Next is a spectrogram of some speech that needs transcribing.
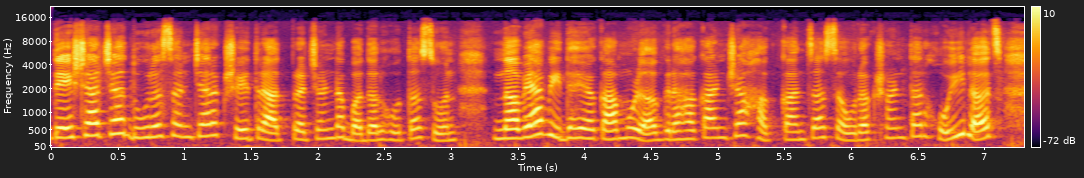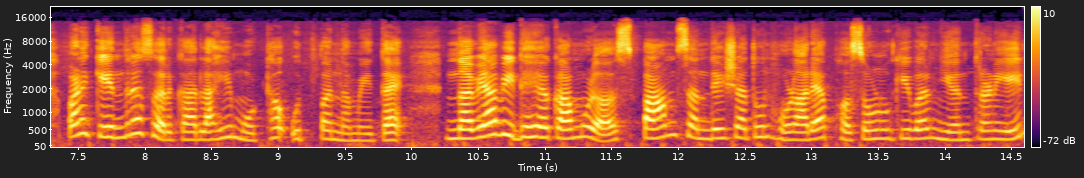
देशाच्या दूरसंचार क्षेत्रात प्रचंड बदल होत असून नव्या विधेयकामुळं ग्राहकांच्या हक्कांचं संरक्षण तर होईलच पण केंद्र सरकारलाही मोठं उत्पन्न मिळत आहे. नव्या विधेयकामुळं स्पाम संदेशातून होणाऱ्या फसवणुकीवर नियंत्रण येईल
